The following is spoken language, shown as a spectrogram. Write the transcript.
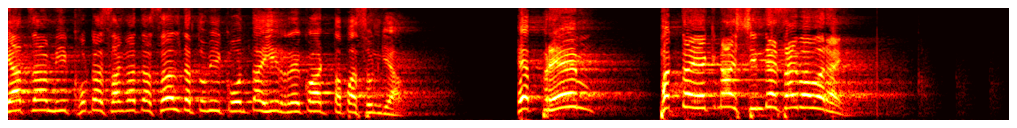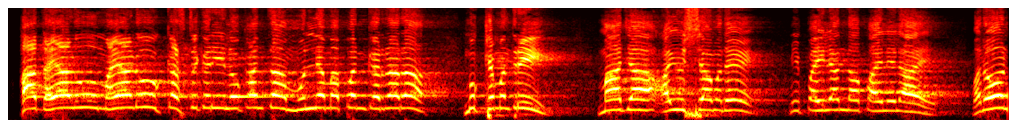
याचा मी खोटं सांगत असेल तर तुम्ही कोणताही रेकॉर्ड तपासून घ्या. हे प्रेम फक्त एकनाथ शिंदे साहेबावर आहे. हा दयाळू मयाळू कष्टकरी लोकांचा मूल्यमापन करणारा मुख्यमंत्री माझ्या आयुष्यामध्ये मी पहिल्यांदा पाहिलेला आहे. म्हणून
